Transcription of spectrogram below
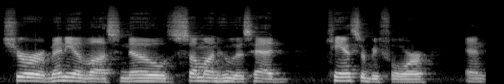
sure many of us know someone who has had cancer before and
